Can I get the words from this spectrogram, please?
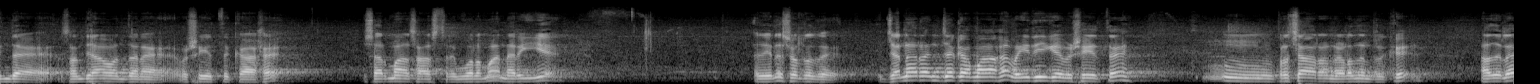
இந்த சந்தியாவந்தன விஷயத்துக்காக சர்மா சாஸ்திரி மூலமாக நிறைய அது என்ன சொல்கிறது ஜனரஞ்சகமாக வைதீக விஷயத்தை பிரச்சாரம் நடந்துட்டுருக்கு. அதில்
